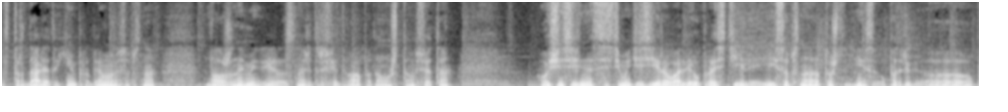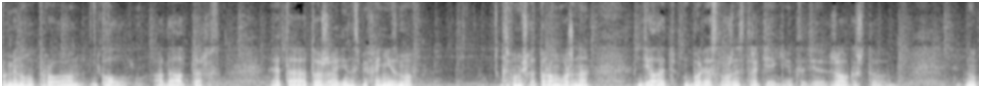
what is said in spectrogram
страдали такими проблемами, собственно, должны мигрироваться на Retrofit 2, потому что там все это очень сильно систематизировали и упростили. И, собственно, то, что Денис употреб... э, упомянул про call adapters, это тоже один из механизмов, с помощью которого можно делать более сложные стратегии. Кстати, жалко, что... Ну,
